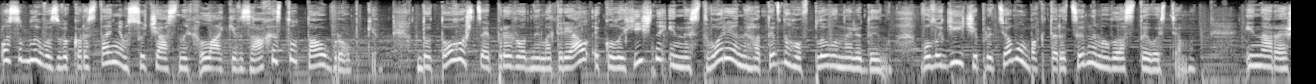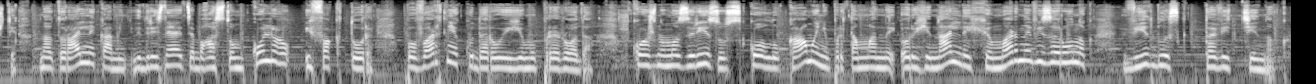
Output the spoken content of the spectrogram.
особливо з використанням сучасних лаків захисту та обробки. До того ж, цей природний матеріал екологічний і не створює негативного впливу на людину, володіючи при цьому бактерицидними властивостями. І нарешті натуральний камінь відрізняється багатством кольору і фактури, поверхні, яку дарує йому природа. В кожному зрізу сколу каменю притаманний оригінальний химерний візерунок, відблиск та відтінок.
